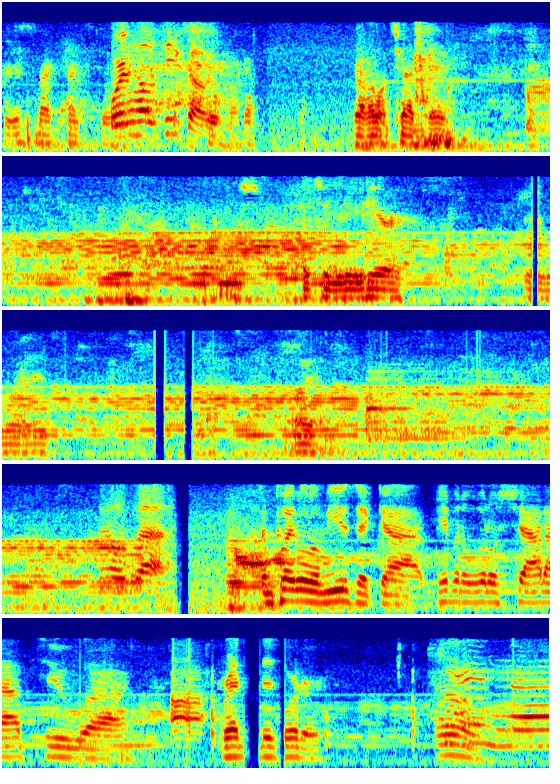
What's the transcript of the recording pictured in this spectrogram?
This is my friend's story. Where the hell is he coach? Okay. No, I won't chat there. That's what you need here. Hear what it is. What the hell is that? yeah. And playing a little music. Uh, giving a little shout out to uh, Brenda's order. Oh.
